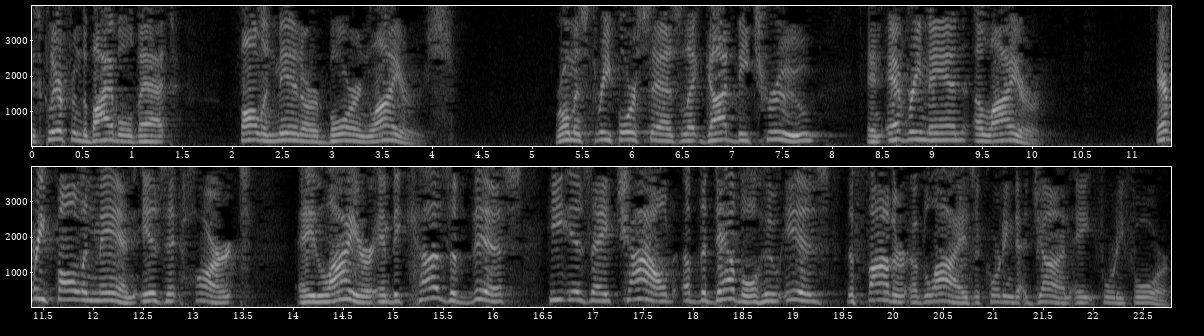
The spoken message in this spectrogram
It's clear from the Bible that fallen men are born liars. Romans 3 4 says, Let God be true and every man a liar. Every fallen man is at heart a liar, and because of this, he is a child of the devil who is the father of lies, according to John 8:44.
